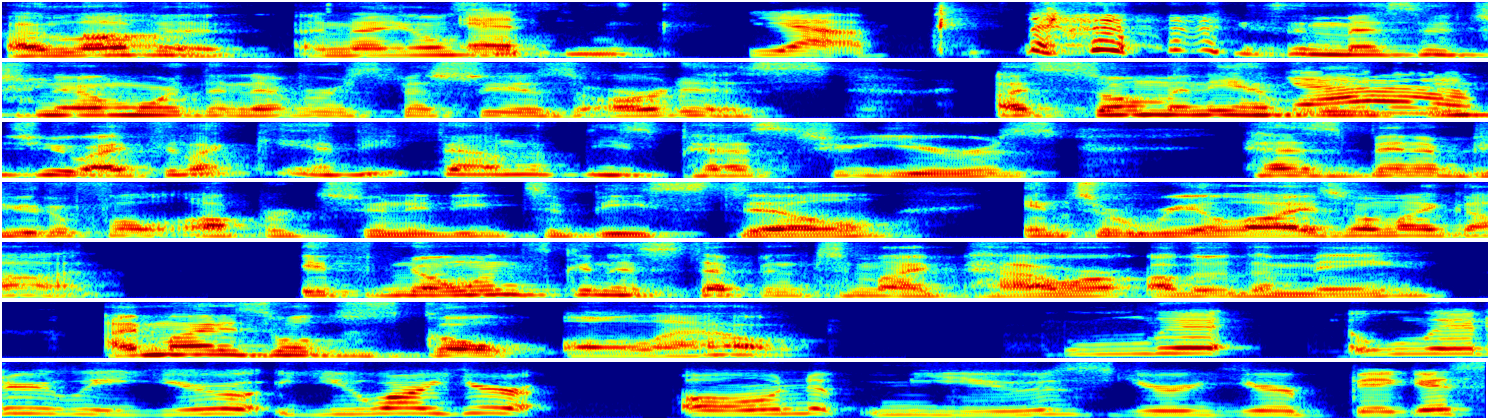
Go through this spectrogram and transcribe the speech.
I love um, it. And i also and, think yeah. It's a message now more than ever especially as artists uh, so many have yeah. leaned into i feel like have you found that these past two years has been a beautiful opportunity to be still and to realize, oh my God, if no one's going to step into my power other than me, I might as well just go all out. Lit- literally, you're you are your own muse. You're your biggest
